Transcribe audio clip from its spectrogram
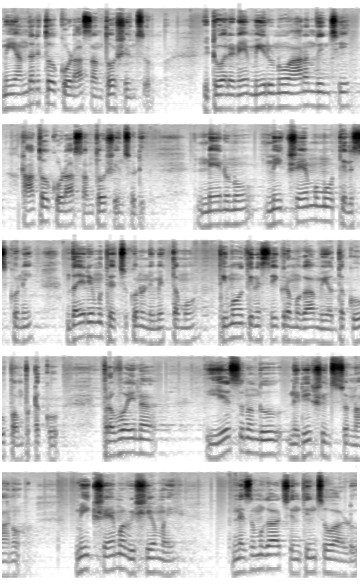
మీ అందరితో కూడా సంతోషించు. ఇటువలనే మీరును ఆనందించి నాతో కూడా సంతోషించుడి. నేనును మీ క్షేమము తెలుసుకొని ధైర్యము తెచ్చుకుని నిమిత్తము తిమోతిని శీఘ్రముగా మీ వద్దకు పంపుటకు ప్రభు అయిన యేసునందు నిరీక్షించుచున్నాను. మీ క్షేమ విషయమై నిజముగా చింతించువాడు.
